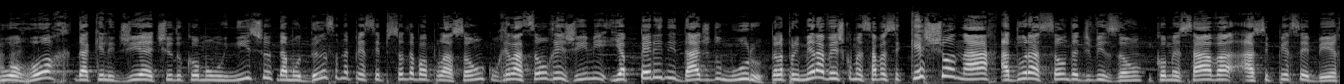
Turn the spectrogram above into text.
O horror daquele dia é tido como o início da mudança na percepção da população com relação ao regime e a perenidade do muro. Pela primeira vez começava a se questionar a duração da divisão e começava a se perceber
